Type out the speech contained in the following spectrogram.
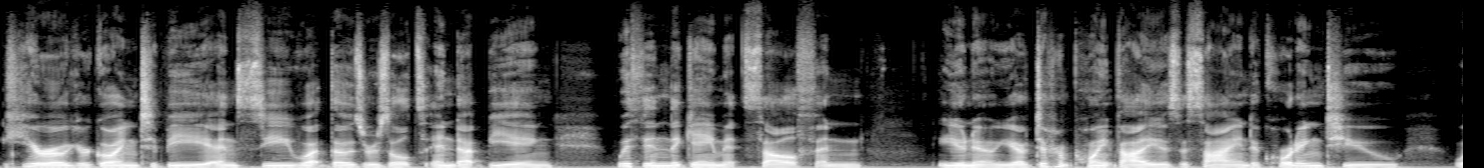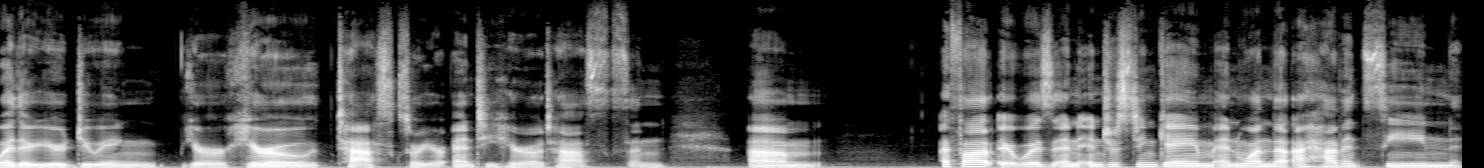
hero you're going to be and see what those results end up being within the game itself. And you know you have different point values assigned according to whether you're doing your hero tasks or your anti-hero tasks and um I thought it was an interesting game and one that I haven't seen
